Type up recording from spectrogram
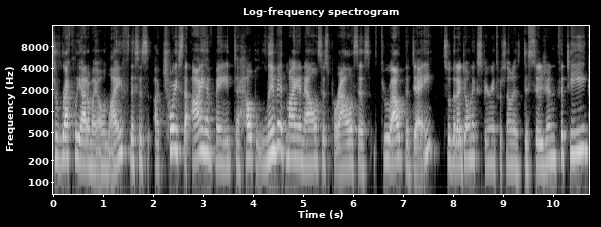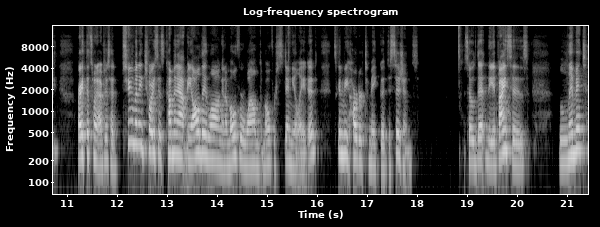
directly out of my own life. This is a choice that I have made to help limit my analysis paralysis throughout the day so that I don't experience what's known as decision fatigue. Right. That's when I've just had too many choices coming at me all day long and I'm overwhelmed, I'm overstimulated. It's going to be harder to make good decisions. So that the advice is limit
